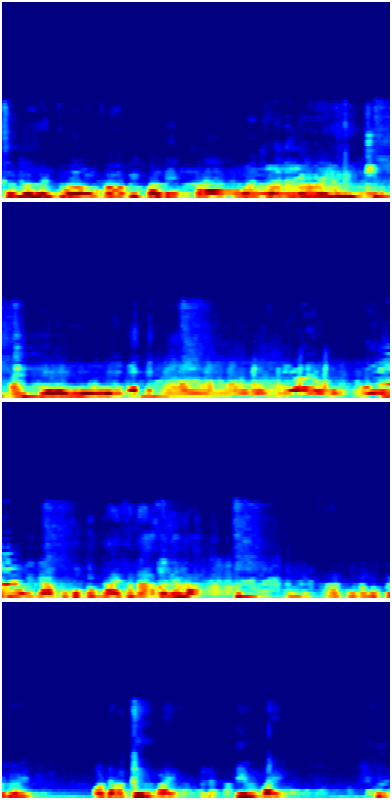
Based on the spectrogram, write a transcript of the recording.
เสมือนทองฟ้าวิปริตแปรปรวนทันใดอังกอร์เดินเรื่องกระยากูคงต้องย้ายคณะซะแล้วล่ะมึงเนี่ยพากูตลกไปเรื่อยเอาดาบจี้มันไว้พยักค่ะ จี้มันไว้ คุม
